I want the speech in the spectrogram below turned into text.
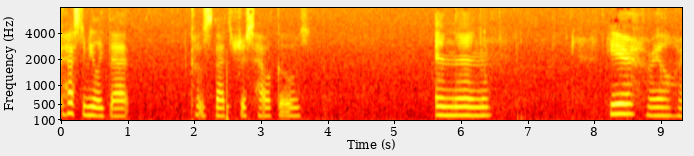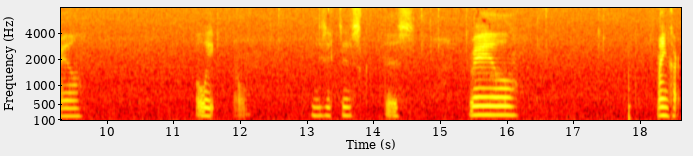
It has to be like that, because that's just how it goes. And then here, rail, rail. Oh wait, no. Music disc, this. Rail. Minecart.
